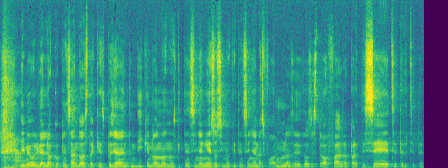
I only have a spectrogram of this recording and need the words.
Ajá. Y me volvía loco pensando hasta que después ya entendí que no, no, no es que te enseñan eso, sino que te enseñan las fórmulas de dos estrofas, la parte C, etcétera, etcétera.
